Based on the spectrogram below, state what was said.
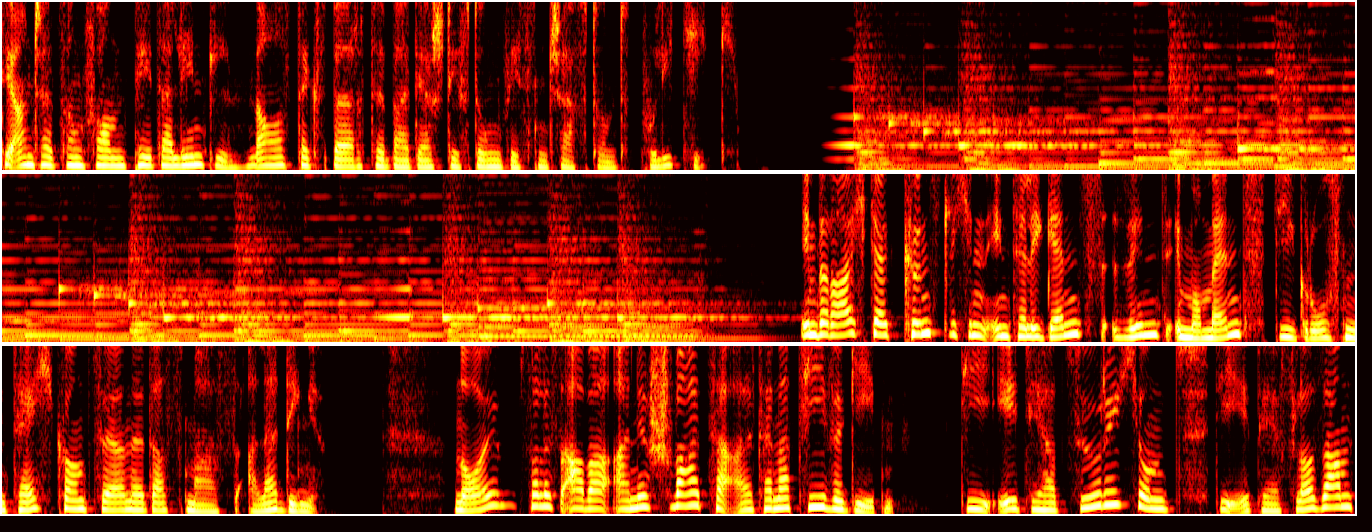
Die Einschätzung von Peter Lindl, Nahostexperte bei der Stiftung Wissenschaft und Politik. Im Bereich der künstlichen Intelligenz sind im Moment die großen Tech-Konzerne das Maß aller Dinge. Neu soll es aber eine Schweizer Alternative geben. Die ETH Zürich und die EPF Lausanne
